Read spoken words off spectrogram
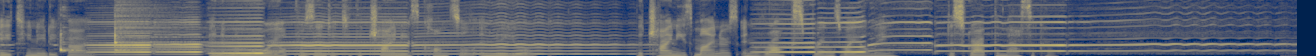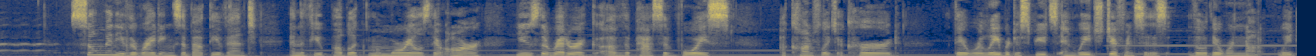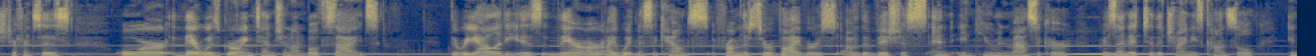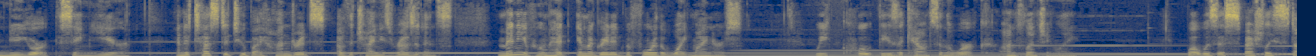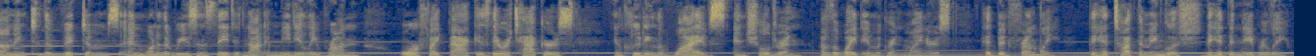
1885, in a memorial presented to the Chinese consul in New York. The Chinese miners in Rock Springs, Wyoming, described the massacre. So many of the writings about the event and the few public memorials there are use the rhetoric of the passive voice. A conflict occurred. There were labor disputes and wage differences, though there were not wage differences or there was growing tension on both sides. The reality is there are eyewitness accounts from the survivors of the vicious and inhuman massacre presented to the Chinese consul in New York the same year and attested to by hundreds of the Chinese residents, many of whom had immigrated before the white miners. We quote these accounts in the work unflinchingly. What was especially stunning to the victims, and one of the reasons they did not immediately run or fight back is their attackers, including the wives and children of the white immigrant miners, had been friendly. They had taught them English. They had been neighborly.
